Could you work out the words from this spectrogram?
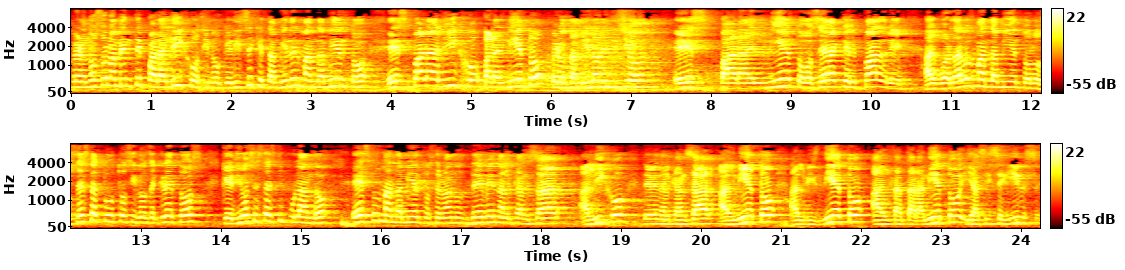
Pero no solamente para el hijo, sino que dice que también el mandamiento es para el hijo, para el nieto, pero también la bendición es para el nieto. O sea que el padre, al guardar los mandamientos, los estatutos y los decretos, que Dios está estipulando, estos mandamientos, hermanos, deben alcanzar al hijo, deben alcanzar al nieto, al bisnieto, al tataranieto y así seguirse.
